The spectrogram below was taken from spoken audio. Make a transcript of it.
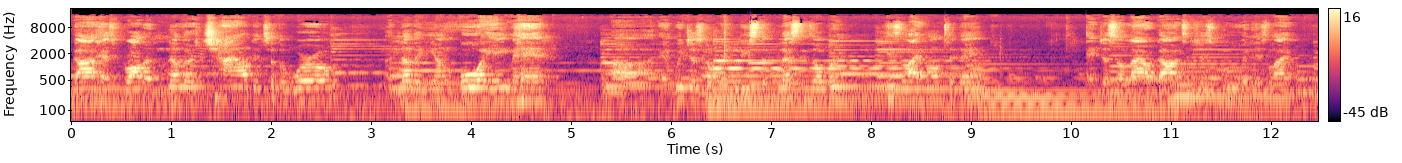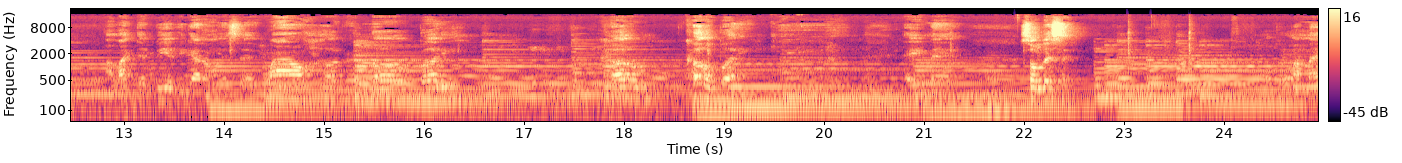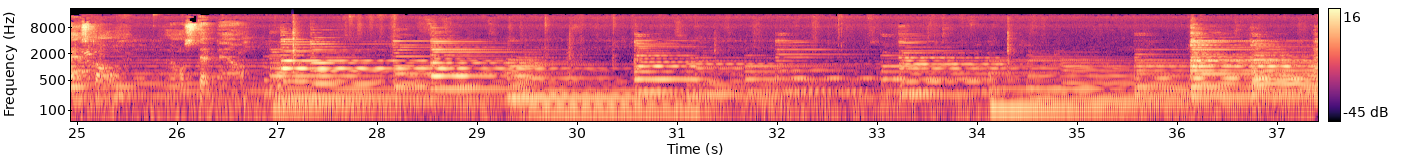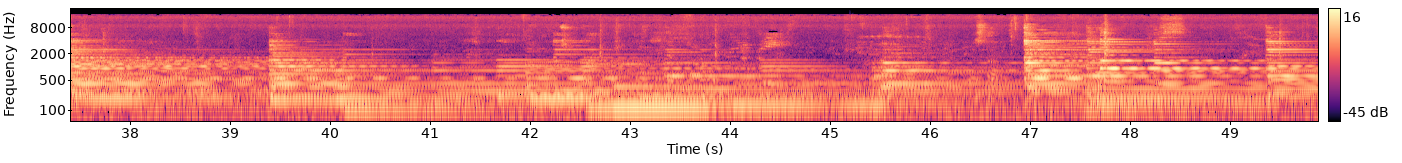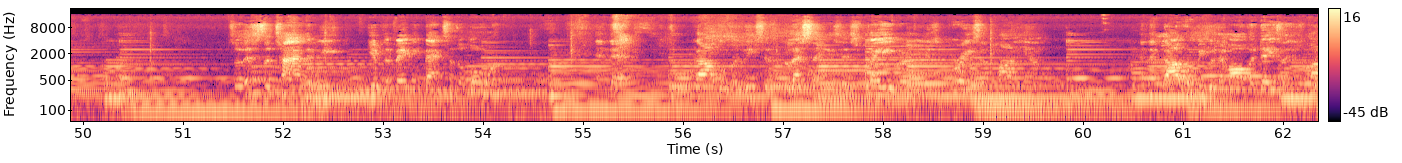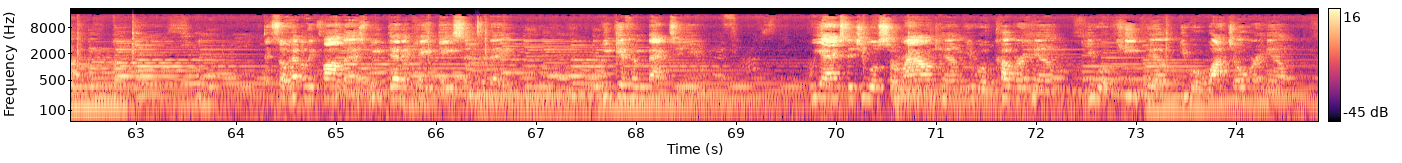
God has brought another child into the world, another young boy, amen. Uh, and we're just going to release the blessings over his life on today and just allow God to just move in his life. I like that bib he got on. It said, wow, hugger, love, buddy, cuddle, cuddle buddy. So listen, I'm gonna put my mask on I'm gonna step down. Dedicate Asen today, we give him back to you. We ask that you will surround him, you will cover him, you will keep him, you will watch over him.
